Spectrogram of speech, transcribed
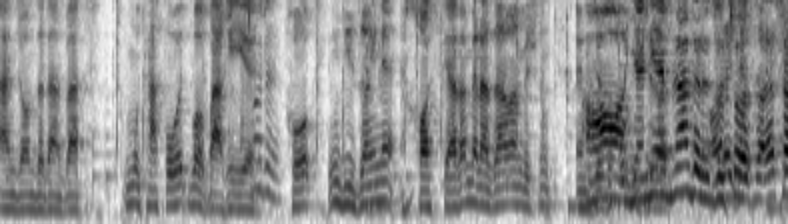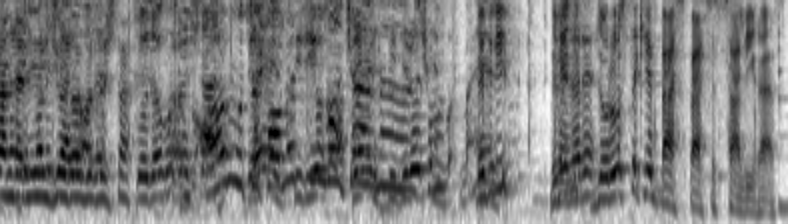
انجام دادن و متفاوت با بقیه آره. خب این دیزاین خاص کردن به نظر من بهشون امتیاز خوبی یعنی میشه اب نداره دو آره، تا صندلی جدا آره، گذاشتن. جدا گذاشتن متفاوت جای کردن. شما- ببینید ببینید درسته که بحث بحث سلیقه است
